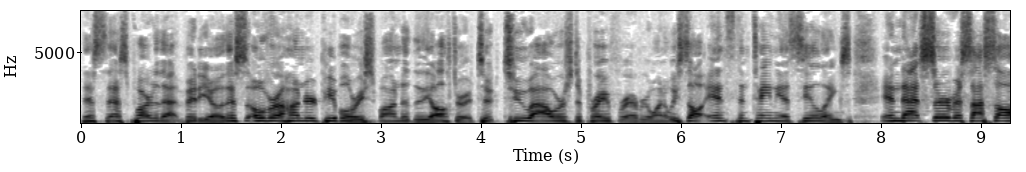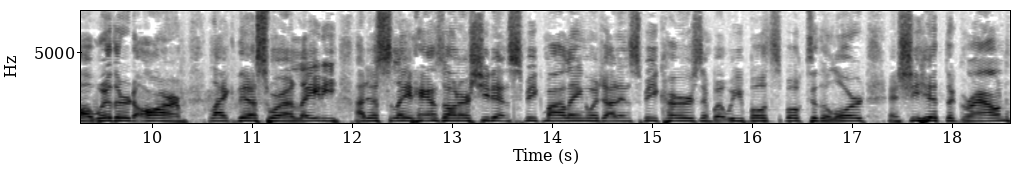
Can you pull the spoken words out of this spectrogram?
This that's part of that video. This over a hundred people responded to the altar. It took two hours to pray for everyone. We saw instantaneous healings. In that service, I saw a withered arm like this, where a lady I just laid hands on her. She didn't speak my language, I didn't speak hers, and but we both spoke to the Lord. And she hit the ground.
